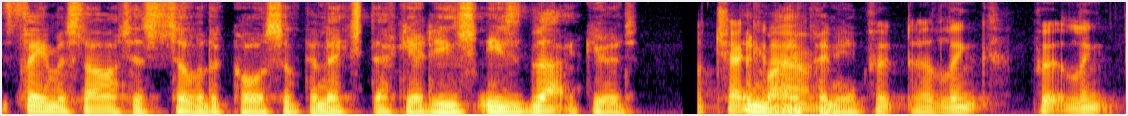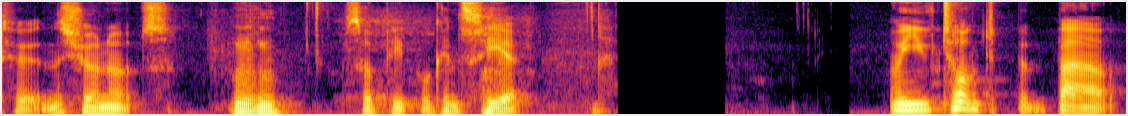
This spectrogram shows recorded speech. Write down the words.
famous artists over the course of the next decade. He's he's that good. I'll check in my out. opinion. Put a link. Put a link to it in the show notes Mhm. so people can see it. I mean, you've talked about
